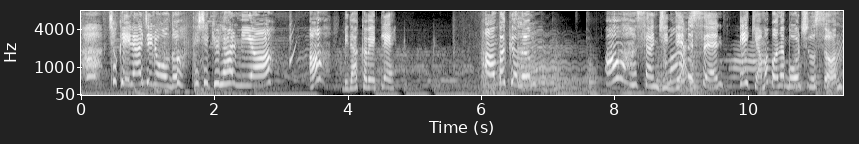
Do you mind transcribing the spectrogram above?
Çok eğlenceli oldu. Teşekkürler Mia. Bir dakika bekle. Al bakalım. Ah sen ciddi misin? Peki ama bana borçlusun.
